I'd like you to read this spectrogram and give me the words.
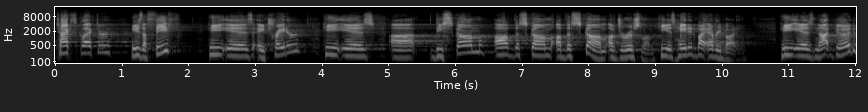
Tax collector, he's a thief. He is a traitor. He is uh, the scum of the scum of the scum of Jerusalem. He is hated by everybody. He is not good.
